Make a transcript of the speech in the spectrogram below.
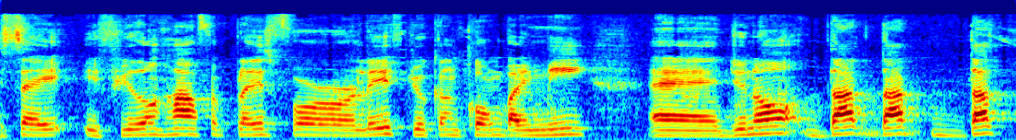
say if you don't have a place for live you can come by me and you know that that that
